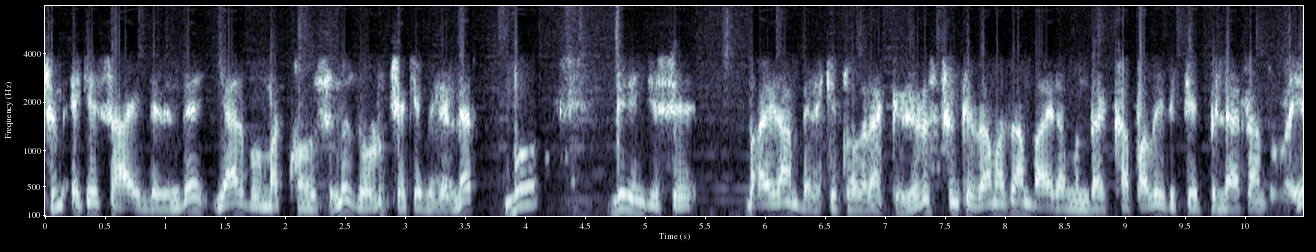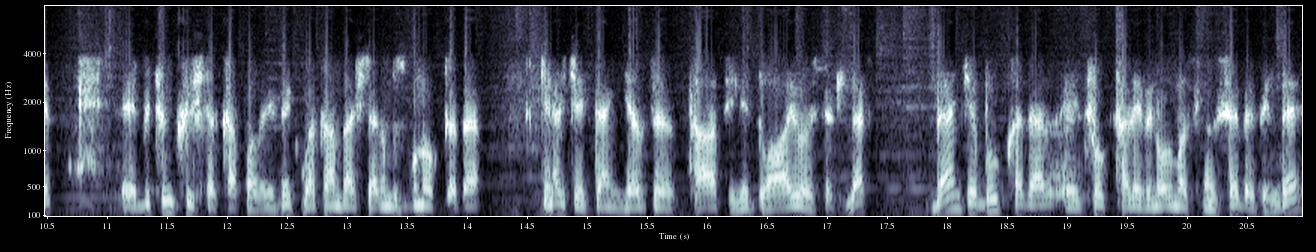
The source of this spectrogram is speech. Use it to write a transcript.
tüm Ege sahillerinde yer bulmak konusunda zorluk çekebilirler. Bu birincisi bayram bereketi olarak görüyoruz. Çünkü Ramazan bayramında kapalıydık tedbirlerden dolayı. E, bütün kışta kapalıydık. Vatandaşlarımız bu noktada gerçekten yazı, tatili, doğayı özlediler. Bence bu kadar e, çok talebin olmasının sebebinde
